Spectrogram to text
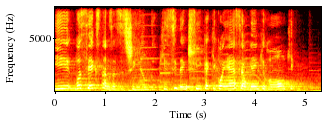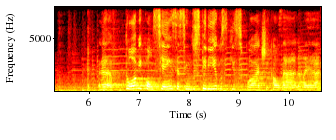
E você que está nos assistindo, que se identifica, que conhece alguém que ronque, eh, tome consciência assim dos perigos que isso pode causar, não é?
